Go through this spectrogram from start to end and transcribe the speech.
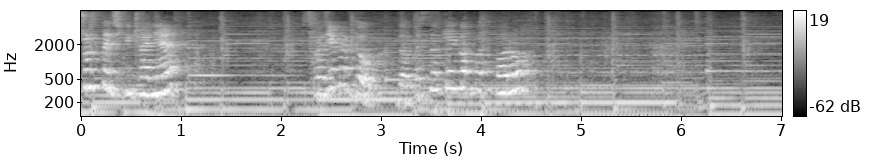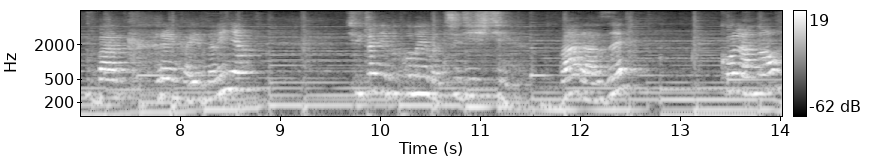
Szóste ćwiczenie. Schodzimy w dół do wysokiego podporu. Bark, ręka, jedna linia. Ćwiczenie wykonujemy 32 razy. Kolano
